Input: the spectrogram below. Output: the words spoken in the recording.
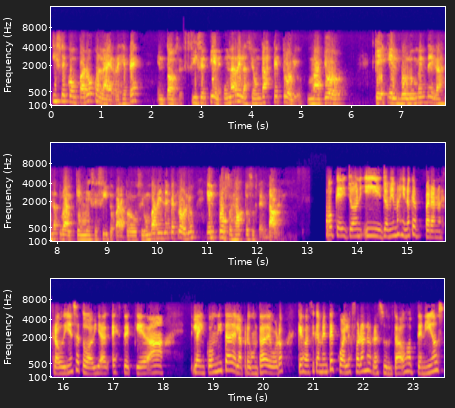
y se comparó con la RGP. Entonces, si se tiene una relación gas-petróleo mayor que el volumen de gas natural que necesito para producir un barril de petróleo, el pozo es autosustentable. Ok, John, y yo me imagino que para nuestra audiencia todavía este, queda la incógnita de la pregunta de oro, que es básicamente cuáles fueron los resultados obtenidos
